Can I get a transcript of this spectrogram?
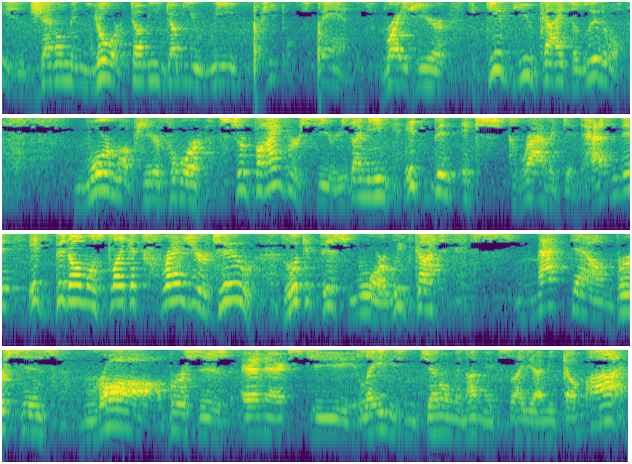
Ladies and gentlemen, your WWE People's Fan is right here to give you guys a little warm up here for Survivor Series. I mean, it's been extravagant, hasn't it? It's been almost like a treasure, too. Look at this war. We've got SmackDown versus Raw versus NXT. Ladies and gentlemen, I'm excited. I mean, come on.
